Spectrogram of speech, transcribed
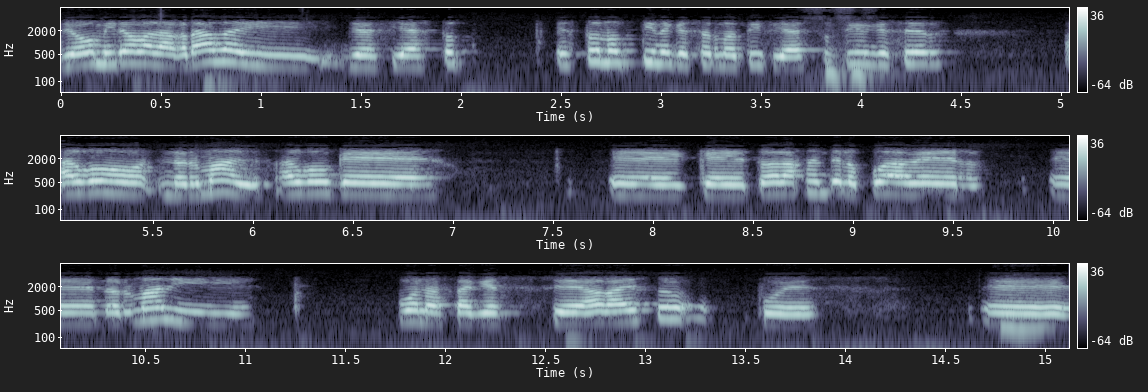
yo miraba la grada y yo decía, esto, esto no tiene que ser noticia, esto tiene que ser algo normal, algo que, que toda la gente lo pueda ver normal y bueno, hasta que se haga esto, pues eh,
